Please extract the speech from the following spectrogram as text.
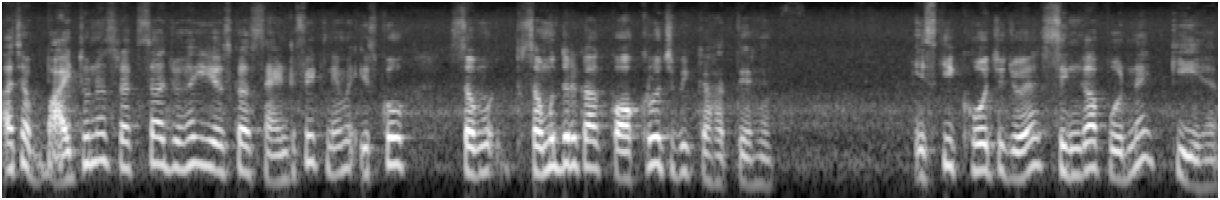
अच्छा बाइथोनस रक्सा जो है, ये उसका साइंटिफिक नेम है। इसको समुद्र का कॉकरोच भी कहते हैं। इसकी खोज जो है सिंगापुर ने की है।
